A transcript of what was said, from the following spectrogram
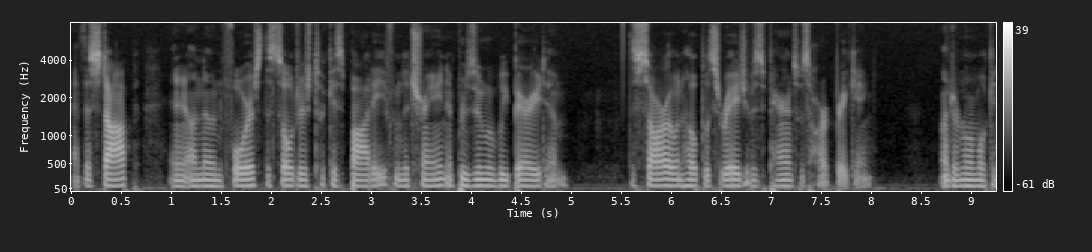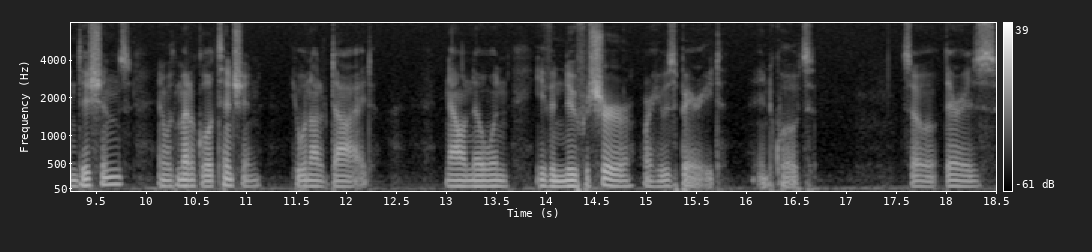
At the stop, in an unknown forest, the soldiers took his body from the train and presumably buried him. The sorrow and hopeless rage of his parents was heartbreaking. Under normal conditions and with medical attention, he would not have died. Now no one even knew for sure where he was buried. So there is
